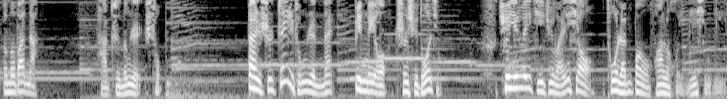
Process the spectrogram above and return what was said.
怎么办呢？他只能忍受。但是这种忍耐并没有持续多久。却因为几句玩笑，突然爆发了毁灭性力量。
